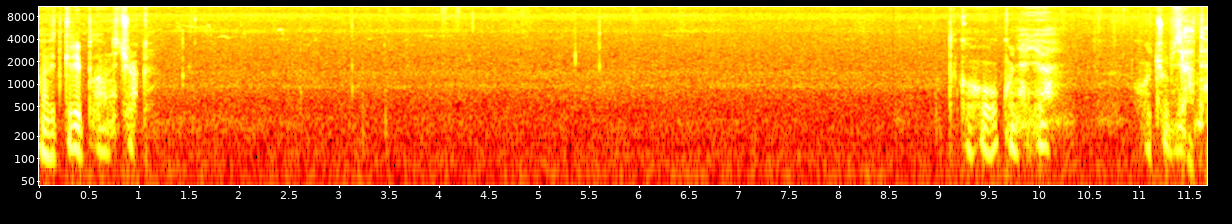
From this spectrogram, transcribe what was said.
Ну, відкрий плавничок. Такого окуня я хочу взяти.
